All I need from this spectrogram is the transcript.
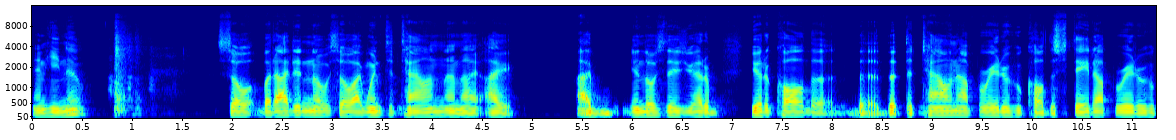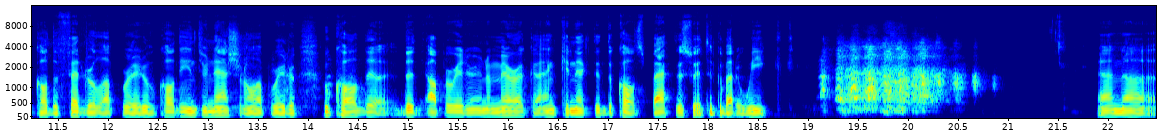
and he knew. So, but I didn't know. So I went to town, and I, I, I in those days you had to you had to call the, the, the, the town operator, who called the state operator, who called the federal operator, who called the international operator, who called the, the operator in America, and connected the calls back this way. It took about a week. And uh,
